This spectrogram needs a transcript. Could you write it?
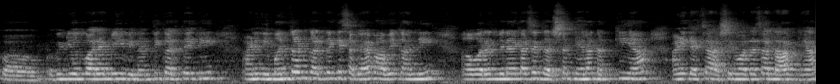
व्हिडिओद्वारे मी विनंती करते की आणि निमंत्रण करते की सगळ्या भाविकांनी वरदविनायकाचे दर्शन घ्यायला नक्की या आणि त्याच्या आशीर्वादाचा लाभ घ्या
